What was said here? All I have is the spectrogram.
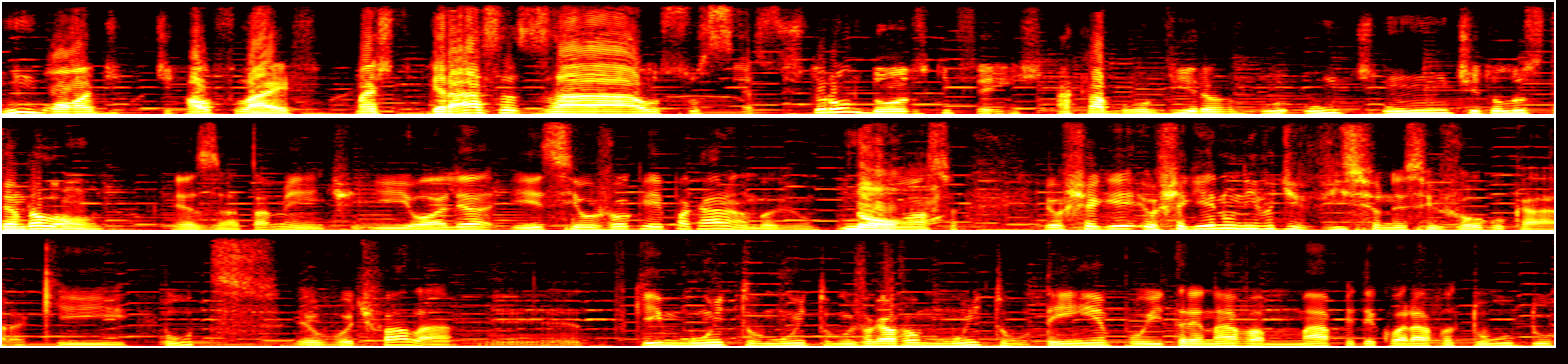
um mod de Half-Life, mas graças ao sucesso estrondoso que fez, acabou virando um, um título standalone. Exatamente. E olha, esse eu joguei pra caramba, viu? Nossa. Nossa. Eu cheguei, eu cheguei num nível de vício nesse jogo, cara, que, putz, eu vou te falar. É, fiquei muito, muito, jogava muito tempo e treinava mapa e decorava tudo,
